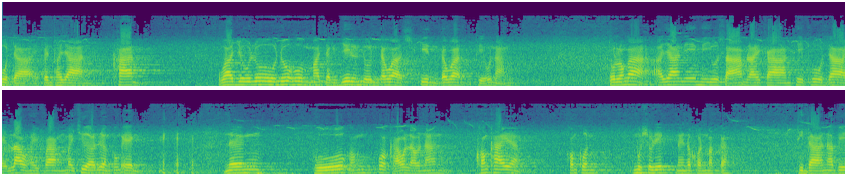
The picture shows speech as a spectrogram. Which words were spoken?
ูดได้เป็นพยานคานวายูลูดูหุมมาจากยิลดุนแต่ว่าสกินแต่ว่าผิวหนังตกลงว่าอายานี้มีอยู่สามรายการที่พูดได้ เล่าให้ฟังไม่เชื่อเรื่องของเองหนึ่งหูของพวกเขาเหล่านั้น ของใครอะของคนมุชริกในนครมักกะทิดานาบี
